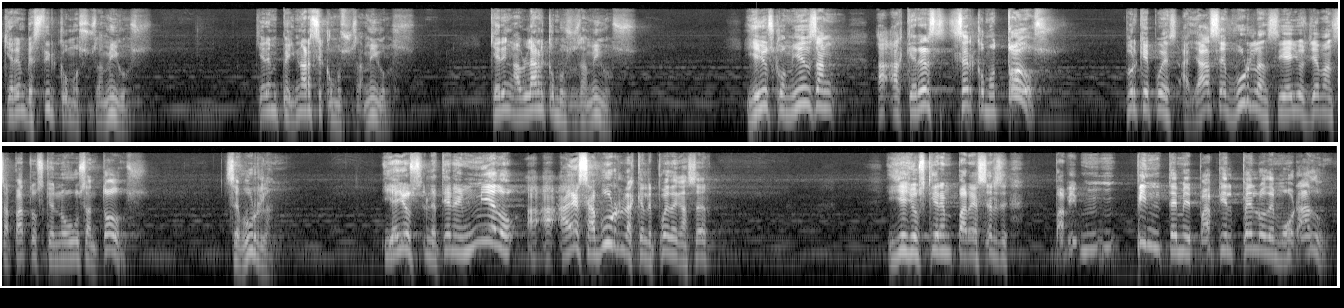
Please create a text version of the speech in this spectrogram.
quieren vestir como sus amigos, quieren peinarse como sus amigos, quieren hablar como sus amigos. Y ellos comienzan a, querer ser como todos, porque pues allá se burlan si ellos llevan zapatos que no usan todos, se burlan. Y ellos le tienen miedo a, esa burla que le pueden hacer. Y ellos quieren parecerse. Pínteme, papi, el pelo de morado.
